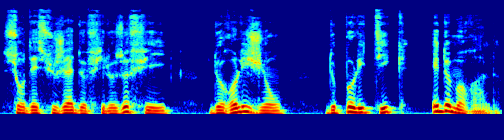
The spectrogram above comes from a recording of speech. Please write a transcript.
sur des sujets de philosophie, de religion, de politique et de morale.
